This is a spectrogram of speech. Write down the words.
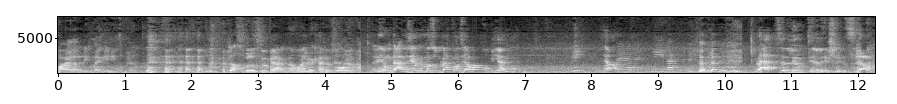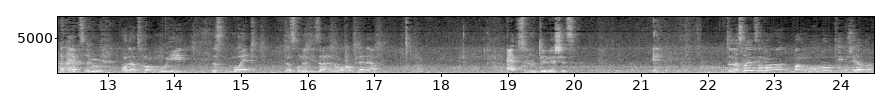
Verheiratet, ich merke eh nichts mehr. Das würdest du merken, da mache ich mir keine Sorge. Die jungen Damen, Sie haben immer so gelacht, wollen Sie auch mal probieren? Ja. Nee, danke. Absolute delicious. Ja, absolut. Und dazu noch Moet. Das Moet, das rundet die Sache nochmal komplett ab. Absolute delicious. So, das war jetzt nochmal Mango und noch ein Ticken schärfer.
